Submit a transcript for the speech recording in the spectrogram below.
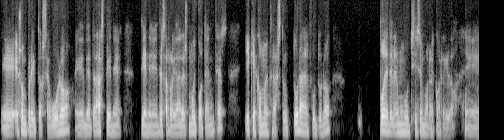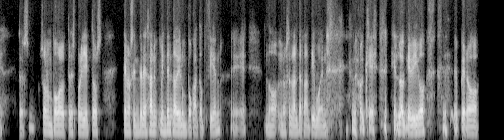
Eh, es un proyecto seguro, detrás tiene, tiene desarrolladores muy potentes y que como infraestructura en el futuro puede tener muchísimo recorrido. entonces, son un poco tres proyectos que nos interesan. Me he intentado ir un poco a top 100, eh, no, no el alternativo en, lo, que, en lo que digo, pero,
